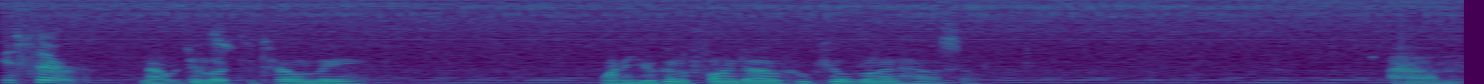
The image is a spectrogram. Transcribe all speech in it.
Yes, sir. Now, would you like to tell me when are you going to find out who killed Ryan Harrison? Um,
